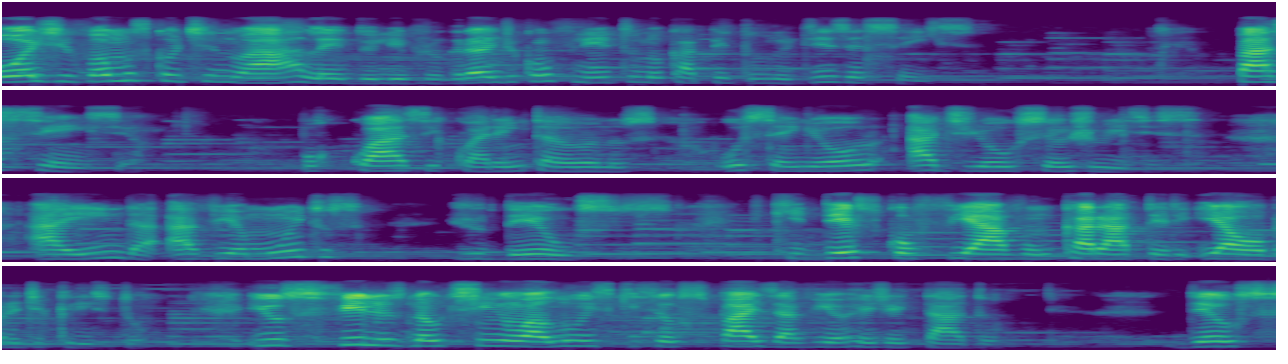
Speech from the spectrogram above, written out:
Hoje vamos continuar lendo o livro Grande Conflito no capítulo 16. Paciência. Por quase 40 anos, o Senhor adiou seus juízes. Ainda havia muitos judeus que desconfiavam o caráter e a obra de Cristo. E os filhos não tinham a luz que seus pais haviam rejeitado. Deus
